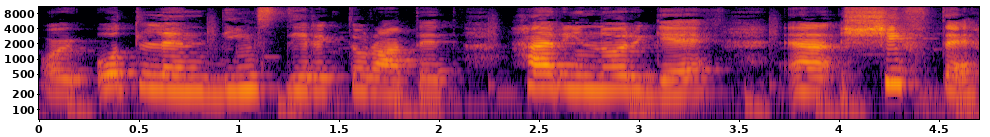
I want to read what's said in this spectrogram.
or Utlendingsdirektoratet här i Norge uh, skifte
